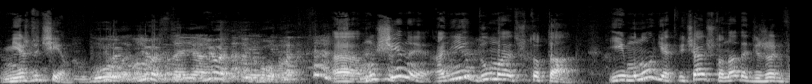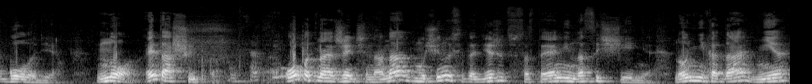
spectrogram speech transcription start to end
между. Чем? Голод. Легкий голод. А, мужчины, они думают, что так. И многие отвечают, что надо держать в голоде. Но это ошибка. Опытная женщина, она мужчину всегда держит в состоянии насыщения. Но он никогда не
